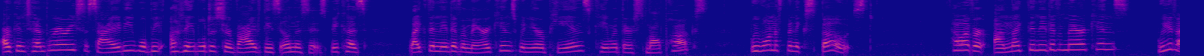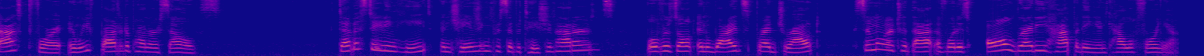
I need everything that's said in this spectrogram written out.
Our contemporary society will be unable to survive these illnesses because, like the Native Americans when Europeans came with their smallpox, we won't have been exposed. However, unlike the Native Americans, we've asked for it and we've brought it upon ourselves. Devastating heat and changing precipitation patterns will result in widespread drought similar to that of what is already happening in California.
